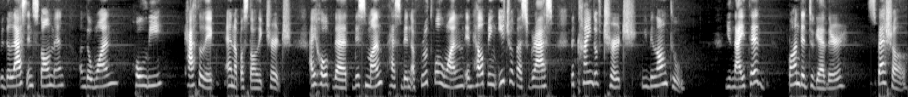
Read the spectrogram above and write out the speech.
with the last installment on the one holy Catholic and Apostolic Church. I hope that this month has been a fruitful one in helping each of us grasp the kind of church we belong to. United, bonded together, special,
